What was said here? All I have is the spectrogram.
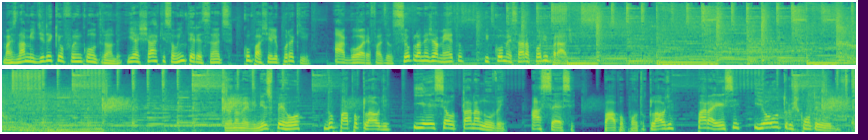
mas na medida que eu for encontrando e achar que são interessantes, compartilhe por aqui. Agora é fazer o seu planejamento e começar a pôr em prática. Meu nome é Vinícius Perro do Papo Cloud, e esse é o Tá na Nuvem Acesse papo.cloud para esse e outros conteúdos.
